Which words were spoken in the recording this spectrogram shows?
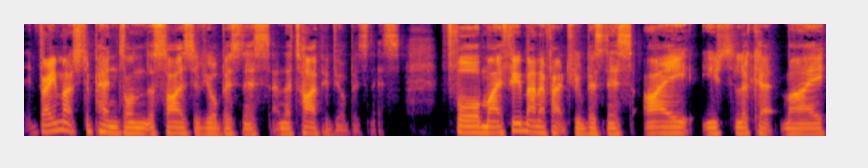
it very much depends on the size of your business and the type of your business. For my food manufacturing business, I used to look at my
